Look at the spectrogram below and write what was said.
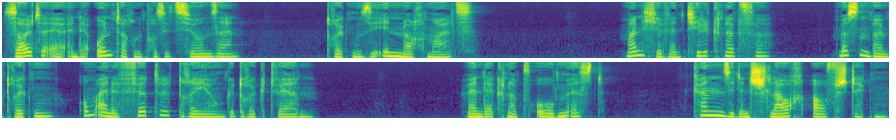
Sollte er in der unteren Position sein, drücken Sie ihn nochmals. Manche Ventilknöpfe müssen beim Drücken um eine Vierteldrehung gedrückt werden. Wenn der Knopf oben ist, können Sie den Schlauch aufstecken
